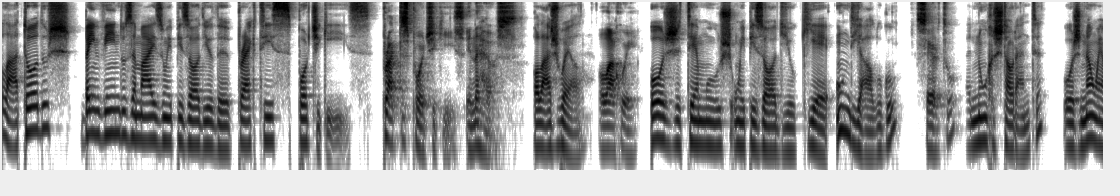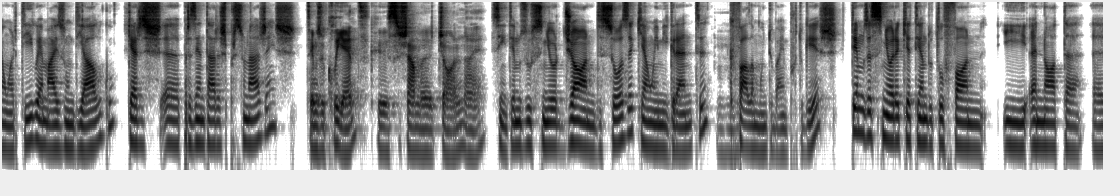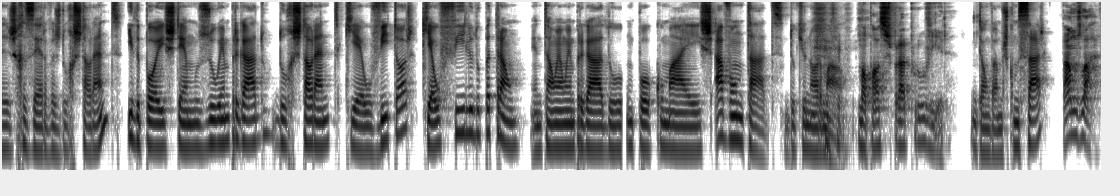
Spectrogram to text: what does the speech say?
Olá a todos, bem-vindos a mais um episódio de Practice Portuguese. Practice Portuguese in the house. Olá, Joel. Olá, Rui. Hoje temos um episódio que é um diálogo Certo? num restaurante. Hoje não é um artigo, é mais um diálogo. Queres eh, apresentar as personagens? Temos o cliente, que se chama John, não é? Sim, temos o Sr. John de Souza, que é um imigrante que fala muito bem português. Temos a senhora que atende o telefone e anota as reservas do restaurante. E depois temos o empregado do restaurante, que é o Vitor, que é o filho do patrão. Então é um empregado um pouco mais à vontade do que o normal. Mal posso esperar por ouvir. então vamos começar. Vamos lá.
